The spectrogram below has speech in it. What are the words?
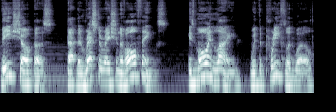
These show us that the restoration of all things is more in line with the pre flood world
